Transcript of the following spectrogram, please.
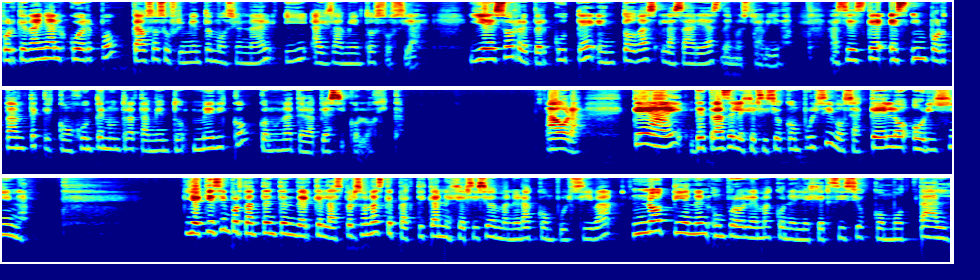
porque daña al cuerpo, causa sufrimiento emocional y aislamiento social. Y eso repercute en todas las áreas de nuestra vida. Así es que es importante que conjunten un tratamiento médico con una terapia psicológica. Ahora, ¿qué hay detrás del ejercicio compulsivo? O sea, ¿qué lo origina? Y aquí es importante entender que las personas que practican ejercicio de manera compulsiva no tienen un problema con el ejercicio como tal,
